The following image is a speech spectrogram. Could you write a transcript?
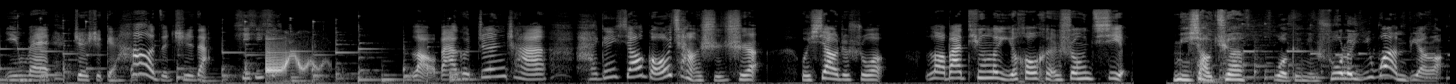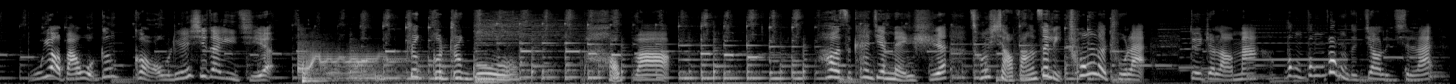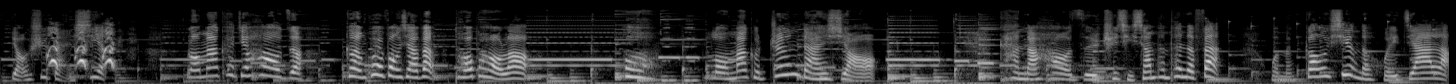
因为这是给耗子吃的。嘿嘿嘿！老爸可真馋，还跟小狗抢食吃。我笑着说。老爸听了以后很生气。米小圈，我跟你说了一万遍了，不要把我跟狗联系在一起。这个这个，好吧。耗子看见美食，从小房子里冲了出来，对着老妈汪汪汪的叫了起来，表示感谢。老妈看见耗子，赶快放下饭逃跑了。哦，老妈可真胆小。看到耗子吃起香喷喷的饭，我们高兴的回家了。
